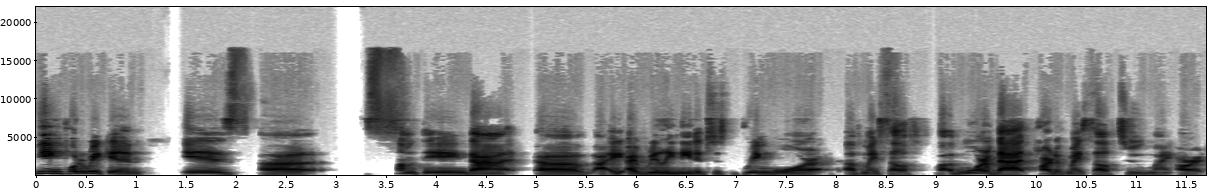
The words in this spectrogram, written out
being Puerto Rican is uh something that uh I, I really needed to bring more of myself, uh, more of that part of myself to my art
